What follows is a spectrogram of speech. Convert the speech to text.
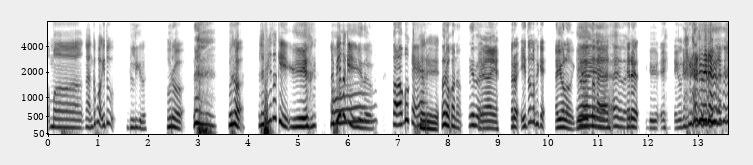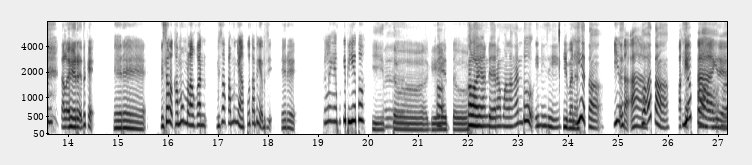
menganggap kok itu geli gitu. Horo horo lah piye tuh ki? Gitu. Lah piye tuh ki? Gitu. Kalau aku kayak Here. udah kono. Gitu. ya ya Hero, itu lebih kayak ayo lo gitu Oh, iya, kan iya, iya. Here gitu. eh, eh bukan beda kalau here itu kayak here misal kamu melakukan misal kamu nyapu tapi nggak bersih here kalau nyapu ki piye tuh gitu gitu Kalau yang daerah Malangan tuh ini sih. gimana Iya ta. iya eh, tak ah Oh, ta. pakai iya, a Pak. gitu ya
